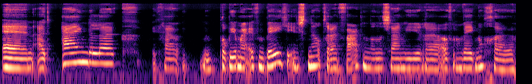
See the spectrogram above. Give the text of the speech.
En uiteindelijk, ik, ga, ik probeer maar even een beetje in sneltreinvaart, en dan zijn we hier uh, over een week nog uh,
